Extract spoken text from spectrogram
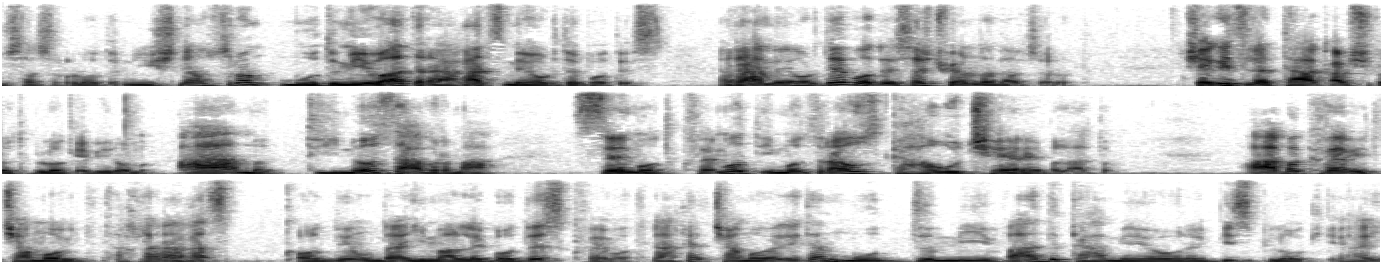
უსასრულოდ ნიშნავს, რომ მუდმივად რაღაც მეორდებოდეს. რა მეორდებოდეს, ეს ჩვენ უნდა დავწეროთ. შეგიძლიათ დააკავშიროთ ბლოკები, რომ ამ დინოზავრმა ზემოთ ქვემოთ იმოძრაოს გაუჩერებლადო. აბა ქვევით ჩამოვიდეთ. ახლა რაღაც კოდი უნდა იმალებოდეს ქვემოთ. ნახეთ, ჩამოვედი და მუდმივად გამეორების ბლოკი. აი,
